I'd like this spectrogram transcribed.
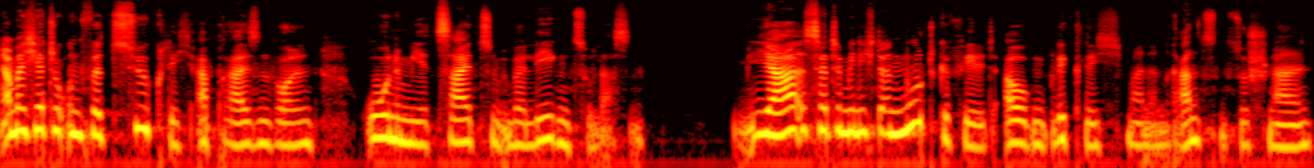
aber ich hätte unverzüglich abreisen wollen, ohne mir Zeit zum Überlegen zu lassen. Ja, es hätte mir nicht an Mut gefehlt, augenblicklich meinen Ranzen zu schnallen.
